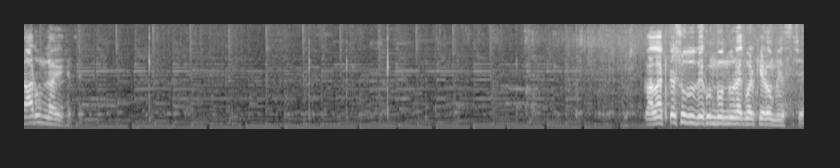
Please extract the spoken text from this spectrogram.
দারুণ লাগে খেতে। কালারটা শুধু দেখুন বন্ধুরা একবার কেরম এসছে।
